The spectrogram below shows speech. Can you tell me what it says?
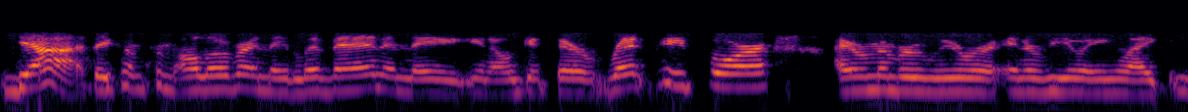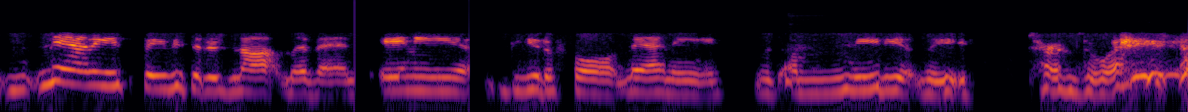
yeah, they come from all over and they live in and they, you know, get their rent paid for. I remember we were interviewing like nannies, babysitters, not live-in. Any beautiful nanny was immediately turned away.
